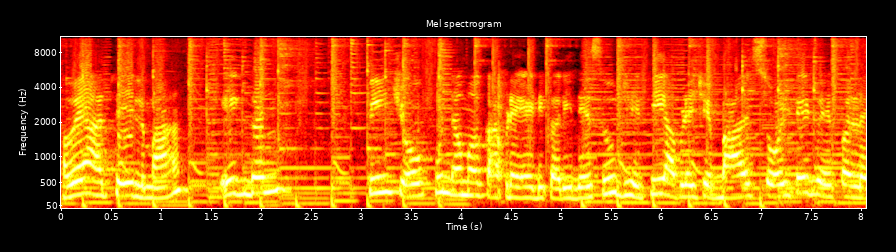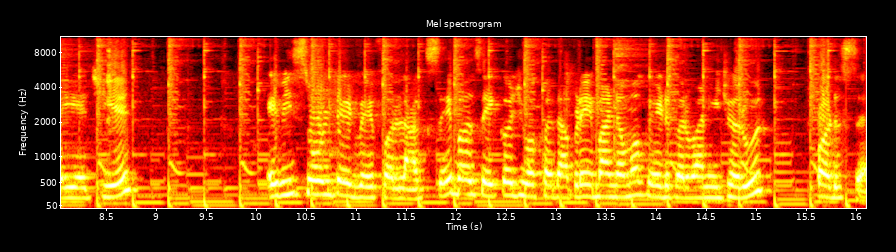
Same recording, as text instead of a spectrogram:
હવે આ તેલમાં એકદમ પિંચ ઓફ નમક આપણે એડ કરી દેશું, જેથી આપણે જે બાર સોલ્ટેડ વેફર લઈએ છીએ એવી સોલ્ટેડ વેફર લાગશે. બસ એક જ વખત આપણે એમાં નમક એડ કરવાની જરૂર પડશે.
